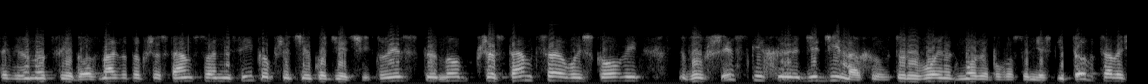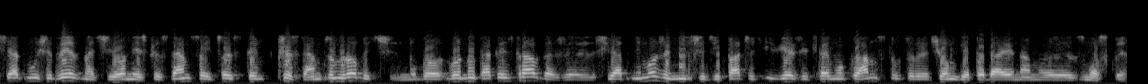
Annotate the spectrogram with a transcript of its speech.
tego genocydu. Oznacza to przestępstwo nie tylko przeciwko dzieci. To jest no, przestępca wojskowy we wszystkich e, dziedzinach, w których wojna może po prostu nieść. I to cały świat musi wyznać, czy on jest przestępcą i co z tym przestępcą robić. No bo, bo no taka jest prawda, że świat nie może milczeć i patrzeć i wierzyć temu kłamstwu, które ciągle podaje nam e, z Moskwy.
